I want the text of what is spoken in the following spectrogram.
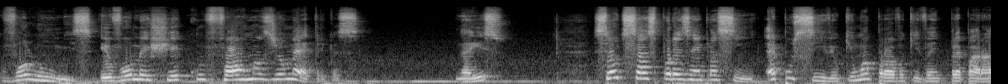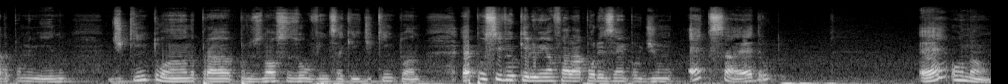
volumes, eu vou mexer com formas geométricas. Não é isso? Se eu dissesse, por exemplo, assim, é possível que uma prova que vem preparada para o menino de quinto ano, para os nossos ouvintes aqui de quinto ano, é possível que ele venha falar, por exemplo, de um hexaedro? É ou não?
